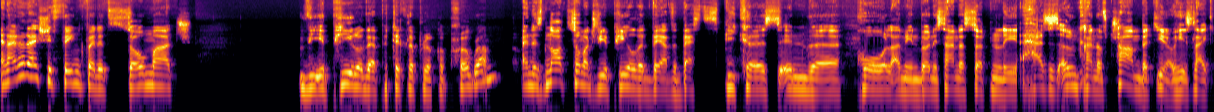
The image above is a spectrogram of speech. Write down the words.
And I don't actually think that it's so much the appeal of their particular political program. And it's not so much the appeal that they are the best speakers in the hall. I mean, Bernie Sanders certainly has his own kind of charm, but you know, he's like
